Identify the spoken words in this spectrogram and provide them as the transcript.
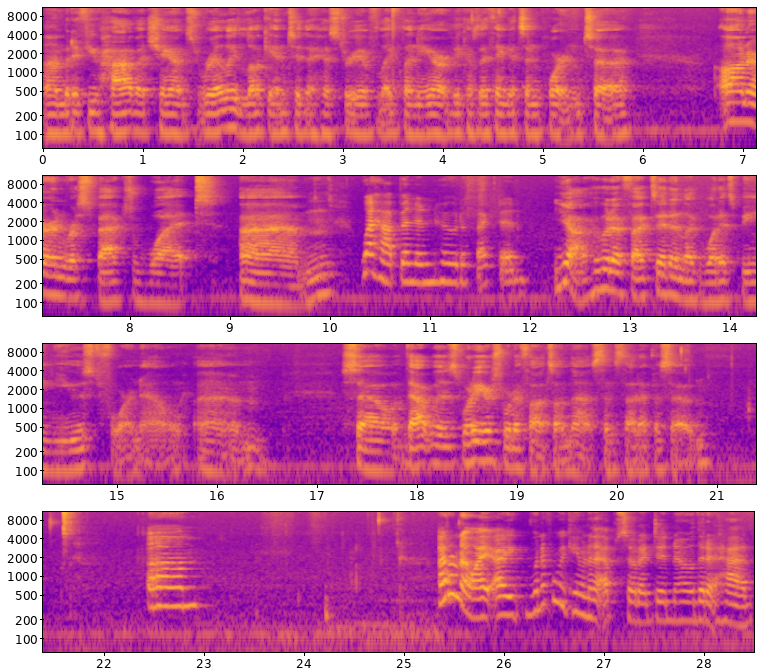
Um, but if you have a chance, really look into the history of Lake Lanier because I think it's important to honor and respect what, um, What happened and who it affected? yeah, who it affected and like what it's being used for now. Um, so that was. What are your sort of thoughts on that since that episode? Um, I don't know. I, I whenever we came into the episode, I did know that it had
